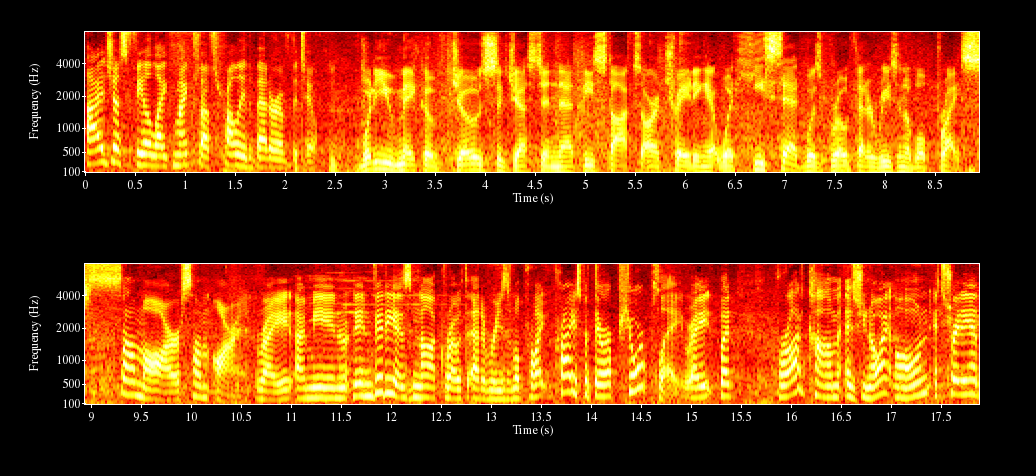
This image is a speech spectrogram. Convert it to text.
I just feel like Microsoft's probably the better of the two. What do you make of Joe's suggestion that these stocks are trading at what he said was growth at a reasonable price? Some are, some aren't, right? I mean, Nvidia is not growth at a reasonable price, but they're a pure play, right? But Broadcom, as you know, I own, it's trading at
